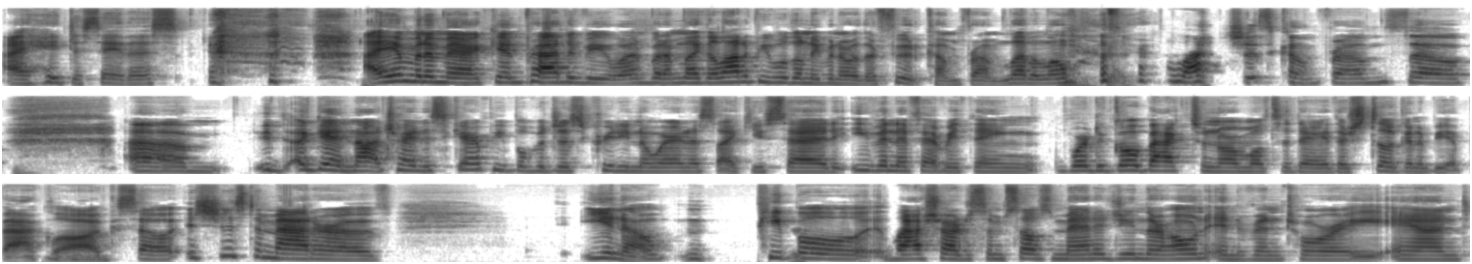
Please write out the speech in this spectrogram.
I hate to say this. I am an American, proud to be one, but I'm like a lot of people don't even know where their food come from, let alone where their lashes come from. So, um, it, again, not trying to scare people, but just creating awareness, like you said. Even if everything were to go back to normal today, there's still going to be a backlog. Mm-hmm. So it's just a matter of, you know, people lash out at themselves managing their own inventory and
